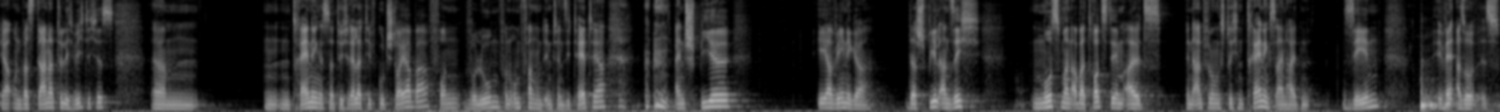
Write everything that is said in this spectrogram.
Ja, und was da natürlich wichtig ist, ähm, ein, Training ist natürlich relativ gut steuerbar von Volumen, von Umfang und Intensität her. Ein Spiel eher weniger. Das Spiel an sich muss man aber trotzdem als in Anführungsstrichen Trainingseinheiten sehen also es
